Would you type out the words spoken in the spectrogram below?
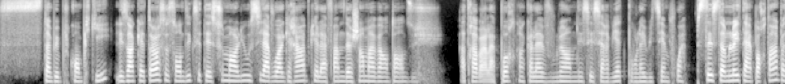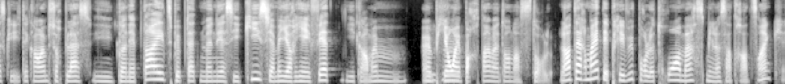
c'est un peu plus compliqué. Les enquêteurs se sont dit que c'était sûrement lui aussi la voix grave que la femme de chambre avait entendue à travers la porte quand elle a voulu emmener ses serviettes pour la huitième fois. Puis ce système-là est important parce qu'il était quand même sur place. Il connaît peut-être, il peut peut-être mener à ses qui. Si jamais il n'a rien fait, il est quand même un Mhm. pion important, mettons, dans cette histoire-là. L'enterrement était prévu pour le 3 mars 1935.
